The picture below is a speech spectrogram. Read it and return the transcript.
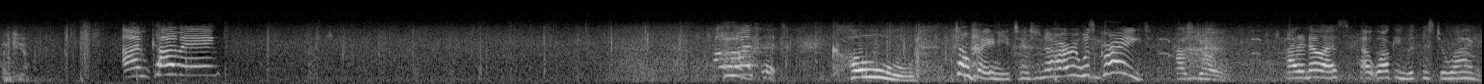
Thank you. I'm coming. How was it? Cold. Don't pay any attention to her. It was great. How's Dorian? I don't know. I was out walking with Mr. Wiley.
